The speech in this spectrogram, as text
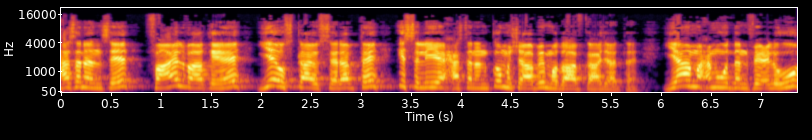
हसनन से फ़ाइल वाक़ है, ये उसका उससे रब्त है, इसलिए हसनन को मुशाब मुदाफ कहा जाता है। या महमूदन फ़ेलहू,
